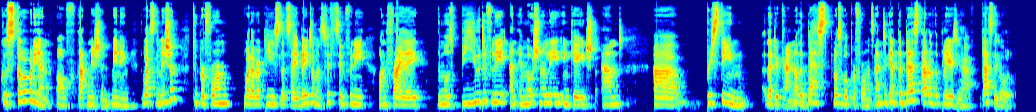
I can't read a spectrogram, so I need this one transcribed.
custodian of that mission. Meaning, what's the mission? To perform whatever piece, let's say Beethoven's Fifth Symphony on Friday, the most beautifully and emotionally engaged and uh, pristine that you can, not the best possible performance, and to get the best out of the players you have. That's the goal.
